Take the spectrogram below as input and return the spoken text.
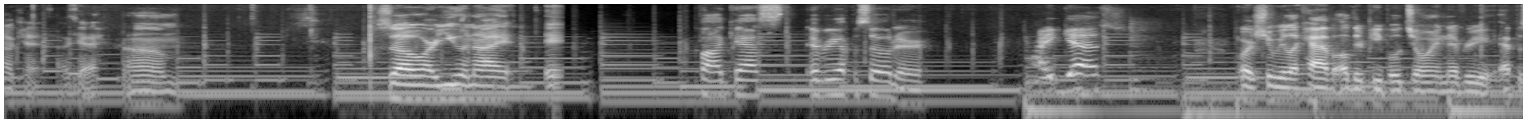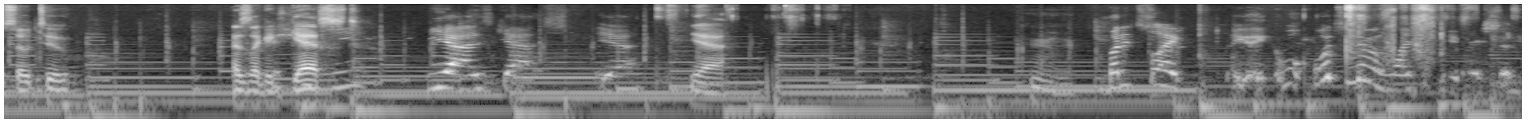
Okay, okay. Um so are you and I a podcast every episode or I guess. or should we like have other people join every episode too? As like a should guest? be- Yeah, as guest. Yeah. Yeah. Hmm. But it's like, what's new in life for you, Mason?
